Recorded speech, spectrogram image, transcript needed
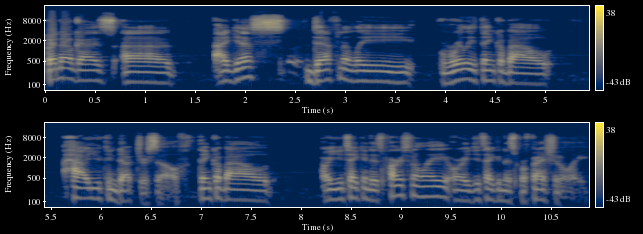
but no, guys. Uh, I guess definitely really think about how you conduct yourself. Think about are you taking this personally or are you taking this professionally?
